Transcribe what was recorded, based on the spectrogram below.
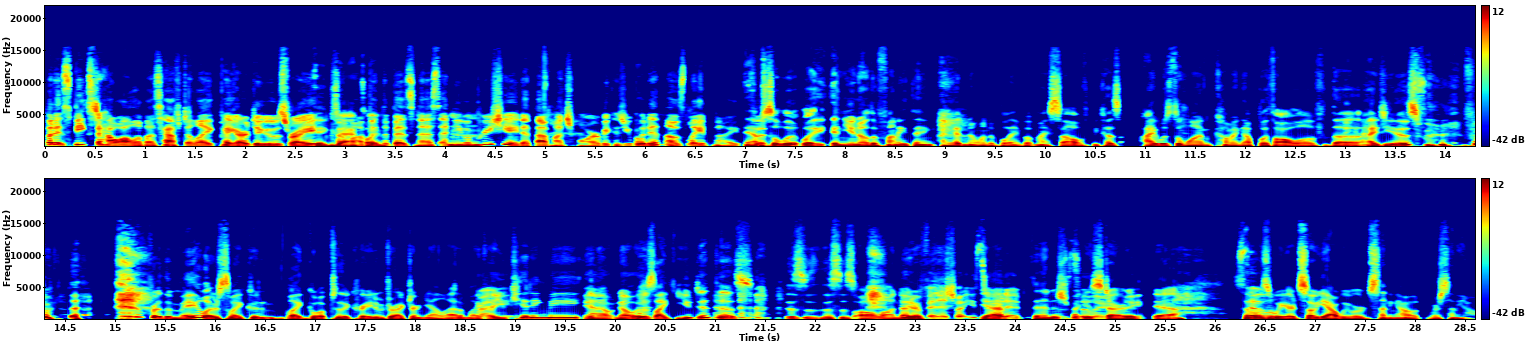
But it speaks to how all of us have to like pay our dues, right? Come up Exactly. in the business and you Mhm. appreciate it that much more because you put Oh, in those late nights. Absolutely. And you know, the funny thing, I had no one to blame but myself because I was the one coming up with all of the The ideas for, for the for the mailer. So I couldn't like go up to the creative director and yell at him like, "Are you kidding me?" Yeah. You know, no, it was like you did this. This is this is all on Better you. finish what you started. finish what you started. Yeah. So, it was weird. So yeah, we were sending out we're sending out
